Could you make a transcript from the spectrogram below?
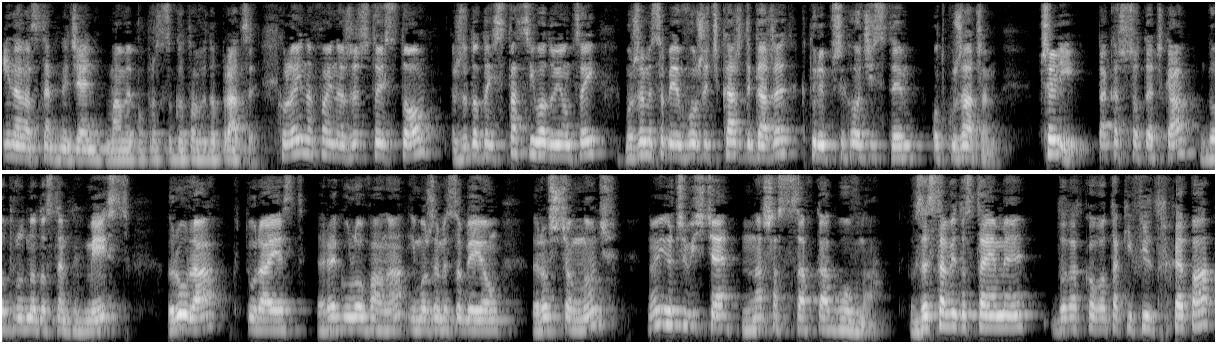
i na następny dzień mamy po prostu gotowy do pracy. Kolejna fajna rzecz to jest to, że do tej stacji ładującej możemy sobie włożyć każdy gadżet, który przychodzi z tym odkurzaczem. Czyli taka szczoteczka do trudno dostępnych miejsc, rura, która jest regulowana i możemy sobie ją rozciągnąć. No i oczywiście nasza ssawka główna. W zestawie dostajemy dodatkowo taki filtr HEPA,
